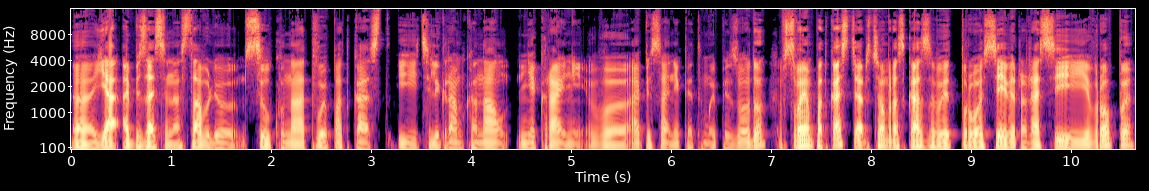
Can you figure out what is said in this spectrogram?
Э, я обязательно оставлю ссылку на твой подкаст и телеграм-канал «Не крайний» в описании к этому эпизоду. В своем подкасте Артем рассказывает про север России и Европы.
